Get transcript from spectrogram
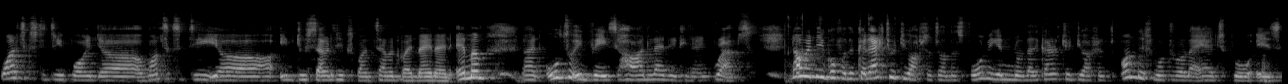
163 point uh 163 uh into 76.7.99 mm and also it weighs 189 grams. Now when we go for the connectivity options on this phone we can know that the connectivity options on this motorola edge pro is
